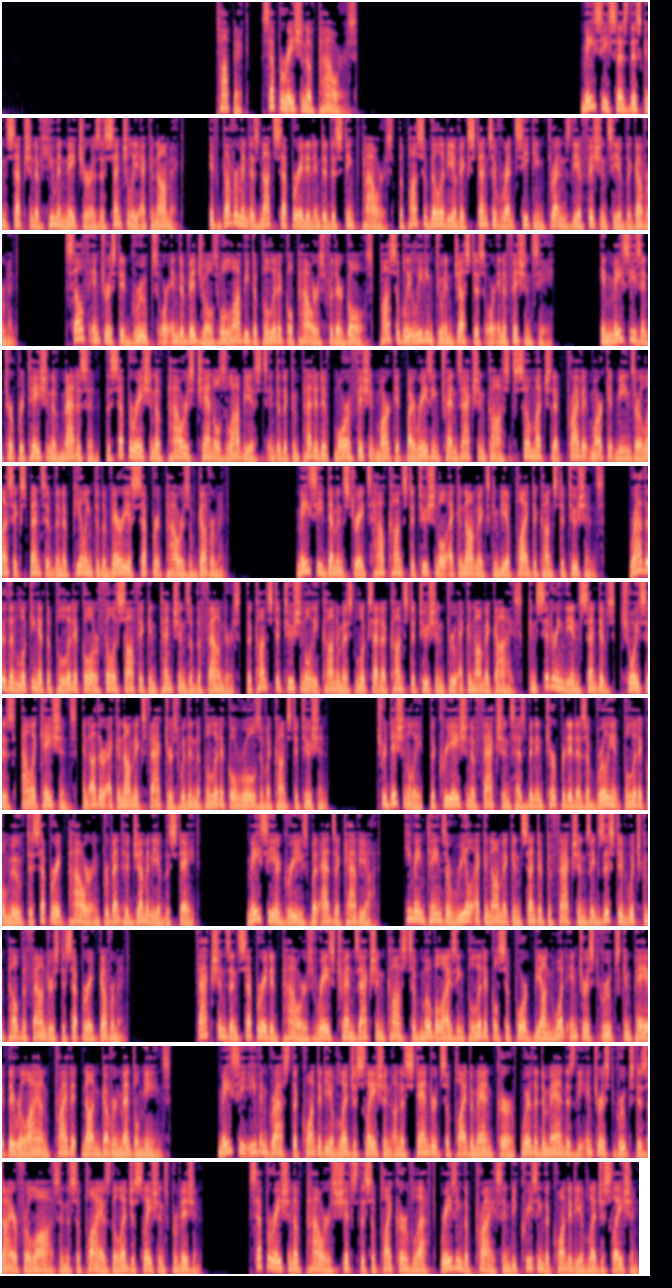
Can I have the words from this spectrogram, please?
Separation of powers Macey says this conception of human nature is essentially economic. If government is not separated into distinct powers, the possibility of extensive rent-seeking threatens the efficiency of the government. Self-interested groups or individuals will lobby to political powers for their goals, possibly leading to injustice or inefficiency. In Macey's interpretation of Madison, the separation of powers channels lobbyists into the competitive, more efficient market by raising transaction costs so much that private market means are less expensive than appealing to the various separate powers of government. Macey demonstrates how constitutional economics can be applied to constitutions. Rather than looking at the political or philosophic intentions of the founders, the constitutional economist looks at a constitution through economic eyes, considering the incentives, choices, allocations, and other economics factors within the political rules of a constitution. Traditionally, the creation of factions has been interpreted as a brilliant political move to separate power and prevent hegemony of the state. Macey agrees but adds a caveat. He maintains a real economic incentive to factions existed which compelled the founders to separate government. Factions and separated powers raise transaction costs of mobilizing political support beyond what interest groups can pay if they rely on private, non-governmental means. Macey even graphs the quantity of legislation on a standard supply-demand curve, where the demand is the interest group's desire for laws and the supply is the legislation's provision. Separation of powers shifts the supply curve left, raising the price and decreasing the quantity of legislation.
